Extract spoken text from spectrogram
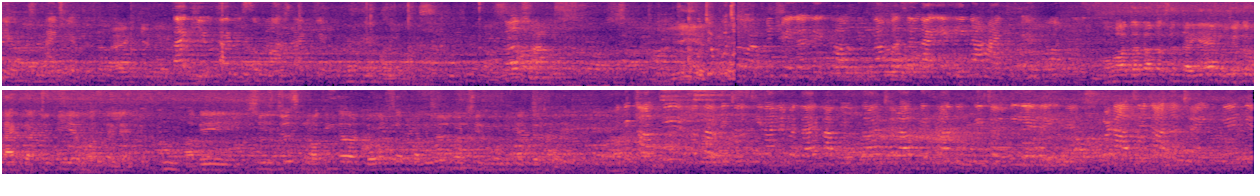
Thank you. Thank you. Thank you. Thank you so much. Thank you. मुझे कुछ आपने ट्रेलर देखा कितना पसंद आई है हीना है बहुत ज़्यादा पसंद आई है मुझे तो हैक कर चुकी है बहुत पहले अभी she is just knocking the doors of Bollywood but she is going to get the role okay काफ़ी मतलब अभी जो हीना ने बताया काफ़ी उतार चढ़ाव के साथ उनकी जर्नी ये रही है बट आपसे जानना चाहेंगे कि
